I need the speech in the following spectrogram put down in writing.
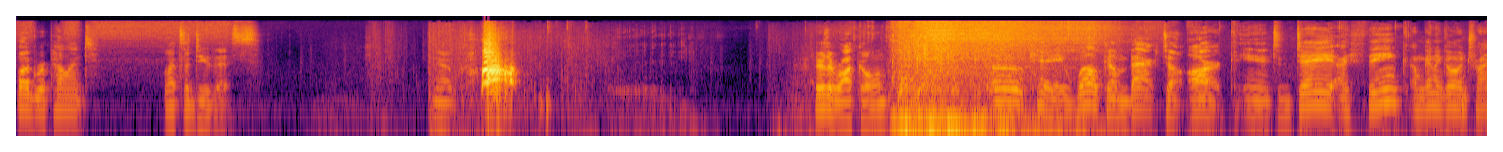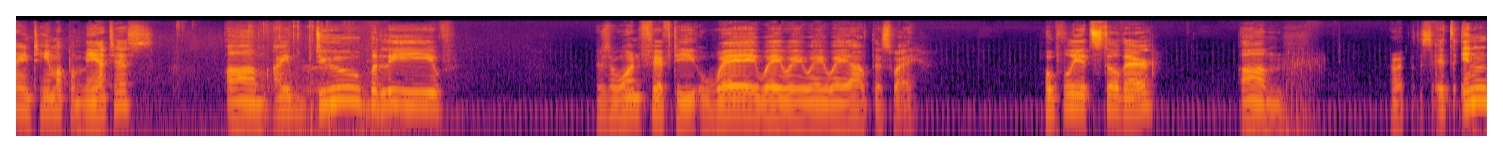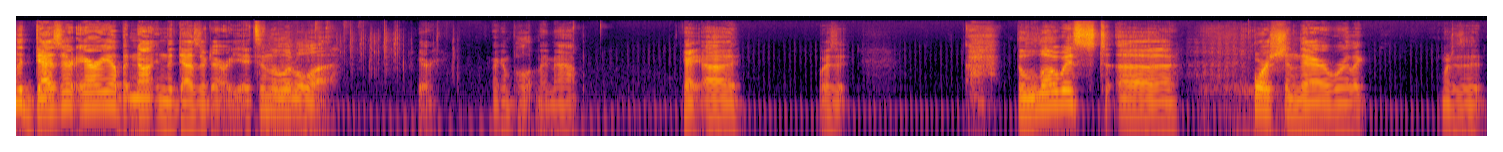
bug repellent. Let's do this. No. There's a rock golem. Okay, welcome back to Ark. And today I think I'm gonna go and try and tame up a mantis. Um, I do believe there's a 150 way, way, way, way, way out this way. Hopefully it's still there. Um, do I put this? It's in the desert area, but not in the desert area. It's in the little, uh, here. If I can pull up my map. Okay, uh, what is it? The lowest, uh, portion there where, like, what is it?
